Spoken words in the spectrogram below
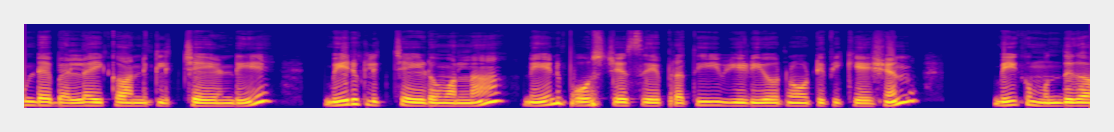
ఉండే బెల్ ఐకాన్ని క్లిక్ చేయండి. మీరు క్లిక్ చేయడం వలన నేను పోస్ట్ చేసే ప్రతి వీడియో నోటిఫికేషన్ మీకు ముందుగా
